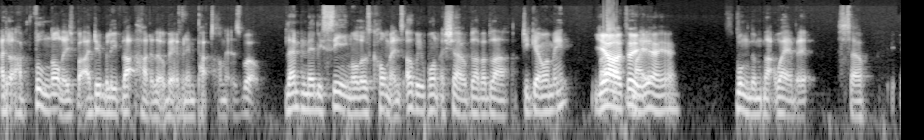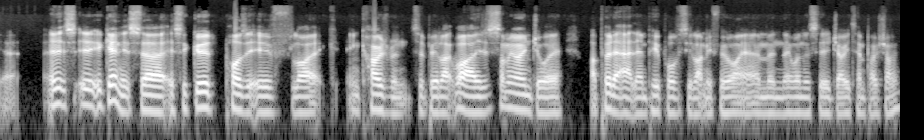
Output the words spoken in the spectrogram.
I don't have full knowledge, but I do believe that had a little bit of an impact on it as well. Them maybe seeing all those comments, oh, we want a show, blah, blah, blah. Do you get what I mean? Yeah, like, I do. Yeah, yeah. Swung them that way a bit. So, yeah. And it's it, again, it's uh, it's a good positive like encouragement to be like, wow, it's something I enjoy. I put it out there, and people obviously like me for who I am, and they want to see a Joey Tempo show,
